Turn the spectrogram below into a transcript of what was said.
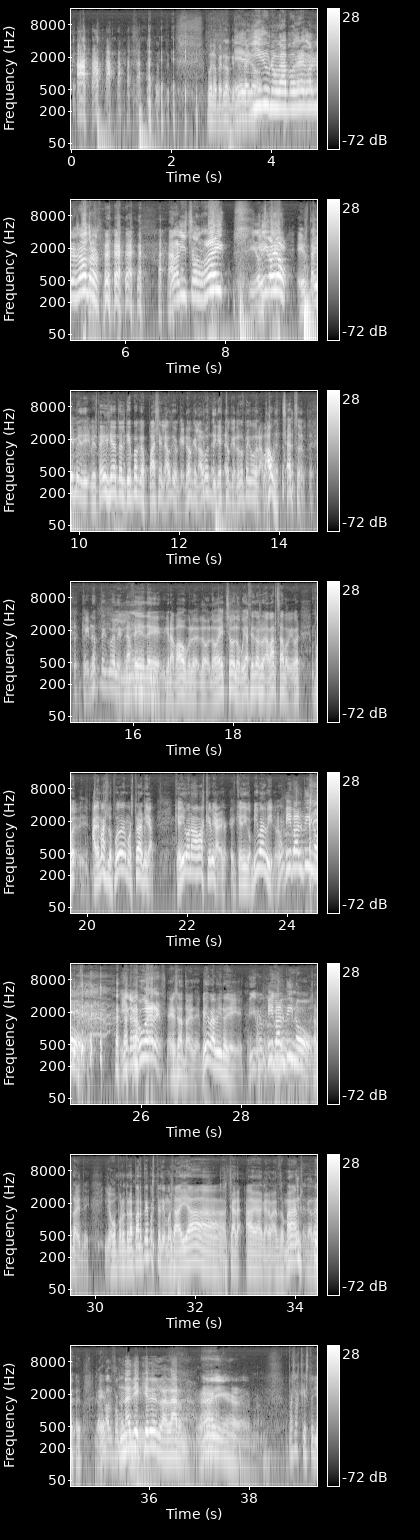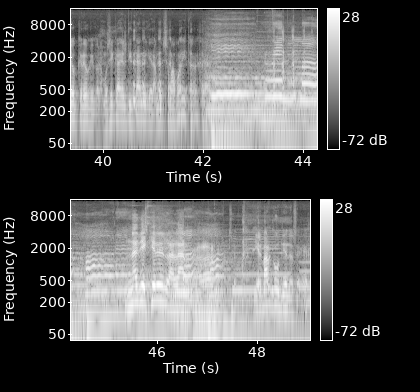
bueno, perdón, que se El virus no va a poder con nosotros. Lo ha dicho el rey y lo Es- digo yo. Estáis, me, me estáis diciendo todo el tiempo que os pase el audio, que no, que lo hago en directo, que no lo tengo grabado, muchachos. Que no tengo el enlace de grabado, lo, lo- lo he hecho, lo voy haciendo sobre la marcha. Porque, pues, además, lo puedo demostrar, mira, que digo nada más que, mira, eh, que digo, viva el vino, ¿no? ¡Viva el vino! Y los jugadores. Exactamente, viva el vino y ¡Viva el vino! Exactamente. Y luego, por otra parte, pues tenemos ahí a, Car- a Garbanzo Man. ¿Eh? Nadie quiere la alarma. Ay, Lo que pasa es que esto yo creo que con la música del Titanic era mucho más bonito. ¿no? Nadie quiere la alarma. Y el barco hundiéndose, ¿eh?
